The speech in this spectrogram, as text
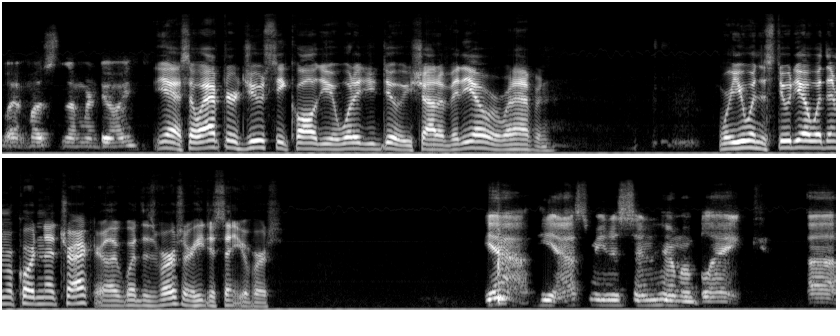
what most of them were doing. Yeah, so after Juicy called you, what did you do? You shot a video or what happened? Were you in the studio with him recording that track or like with his verse or he just sent you a verse? Yeah, he asked me to send him a blank, uh,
